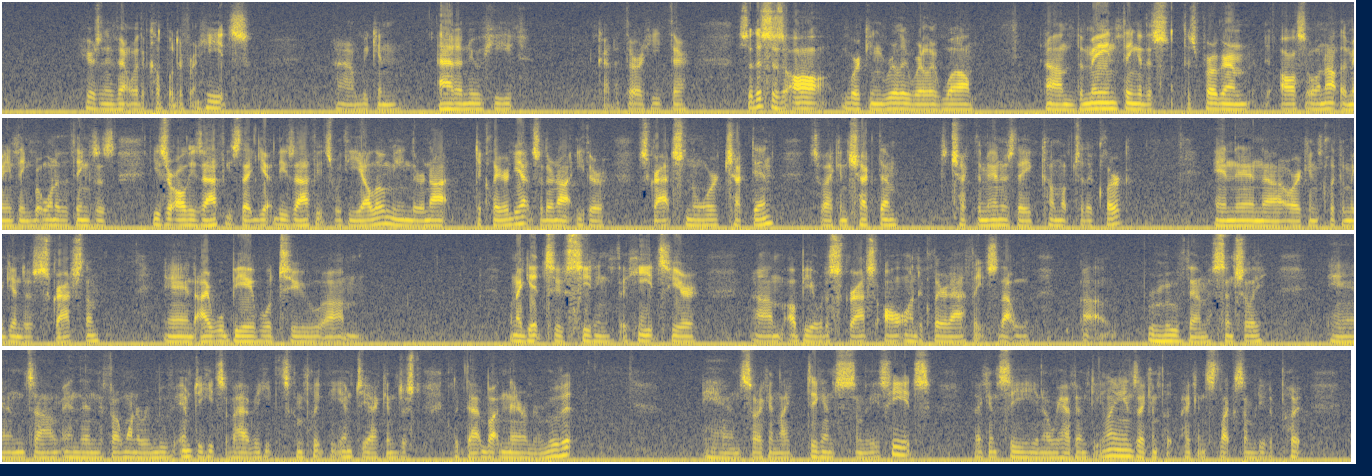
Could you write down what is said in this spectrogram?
here's an event with a couple different heats uh, we can add a new heat got a third heat there. So this is all working really really well. Um, the main thing of this this program also well not the main thing but one of the things is these are all these athletes that get these athletes with yellow mean they're not declared yet so they're not either scratched nor checked in. So I can check them to check them in as they come up to the clerk and then uh, or I can click them again to scratch them. And I will be able to um, when I get to seating the heats here um, I'll be able to scratch all undeclared athletes. So that will uh, remove them essentially. And um, and then if I want to remove empty heats if I have a heat that's completely empty I can just click that button there and remove it. And so I can like dig into some of these heats. I can see you know we have empty lanes. I can put I can select somebody to put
